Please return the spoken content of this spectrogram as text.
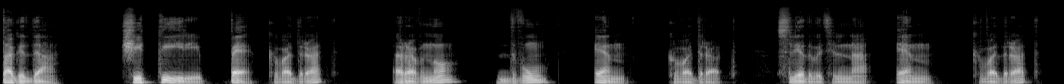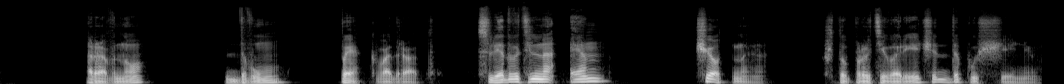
Тогда 4p квадрат равно 2n квадрат. Следовательно, n квадрат равно 2p квадрат. Следовательно, n четное, что противоречит допущению.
